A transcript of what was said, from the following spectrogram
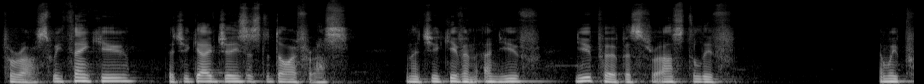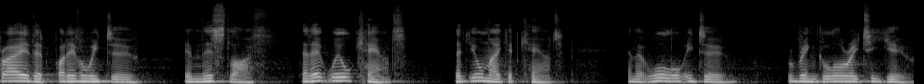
for us. We thank you that you gave Jesus to die for us and that you've given a new, new purpose for us to live and we pray that whatever we do in this life, that it will count, that you'll make it count, and that all that we do will bring glory to you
